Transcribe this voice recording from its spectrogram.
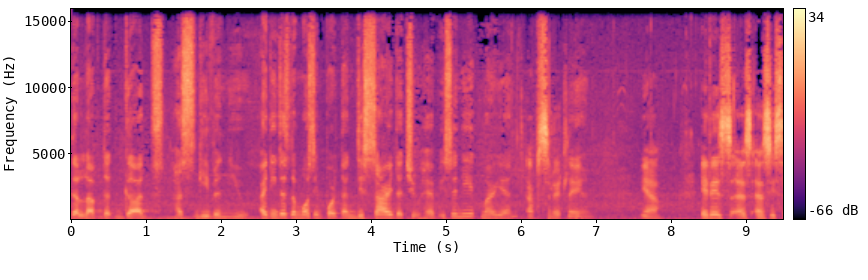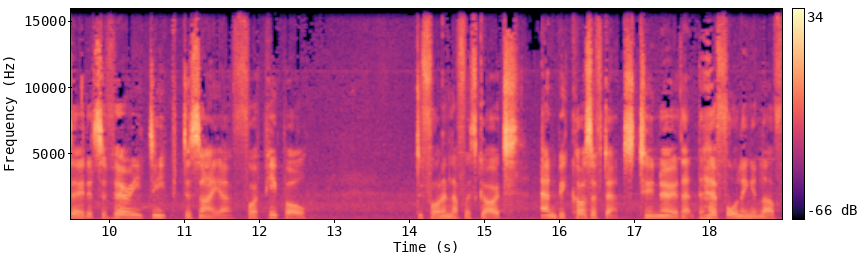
the love that God has given you. I think that's the most important desire that you have, isn't it, Marianne? Absolutely. Yeah. Yeah. It is, as, as you said, it's a very deep desire for people to fall in love with God. And because of that, to know that their falling in love,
